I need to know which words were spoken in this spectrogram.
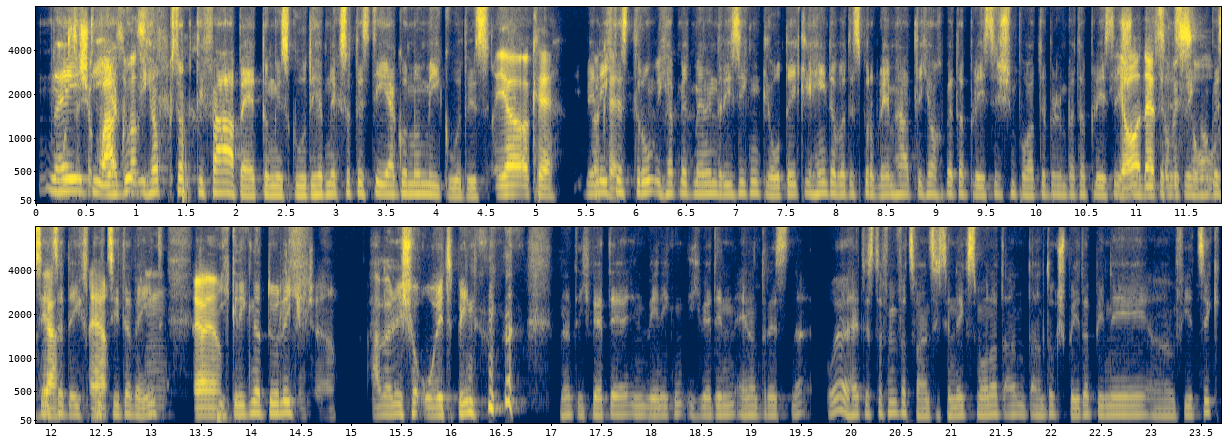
Nein, ich habe gesagt, die Verarbeitung ist gut. Ich habe nicht gesagt, dass die Ergonomie gut ist. Ja, okay. Wenn okay. ich das drum, ich habe mit meinen riesigen Klodeckel hin, aber das Problem hatte ich auch bei der PlayStation Portable und bei der PlayStation. Ja, nein, sowieso. Deswegen habe ich es jetzt ja. explizit ja. erwähnt. Ja, ja. Ich kriege natürlich aber weil ich schon alt bin, ich werde in wenigen, ich werde in 31, ne? oh ja, heute ist der 25. Den nächsten Monat, einen, einen Tag später bin ich äh, 40.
